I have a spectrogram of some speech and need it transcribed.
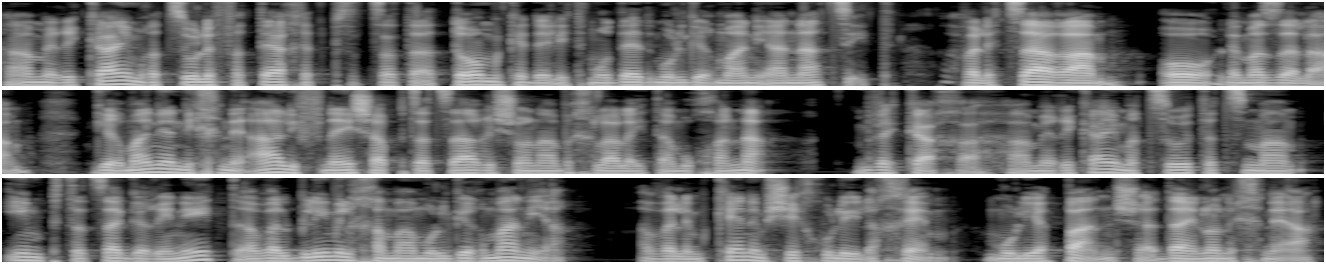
האמריקאים רצו לפתח את פצצת האטום כדי להתמודד מול גרמניה הנאצית, אבל לצערם, או למזלם, גרמניה נכנעה לפני שהפצצה הראשונה בכלל הייתה מוכנה. וככה, האמריקאים מצאו את עצמם עם פצצה גרעינית, אבל בלי מלחמה מול גרמניה. אבל הם כן המשיכו להילחם, מול יפן, שעדיין לא נכנעה.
